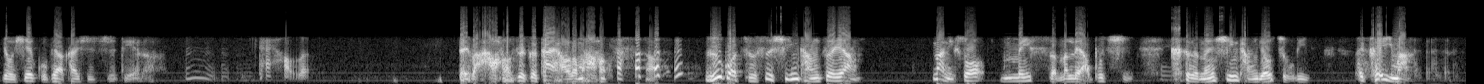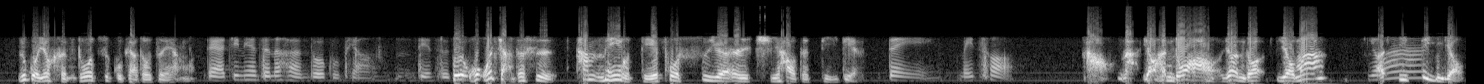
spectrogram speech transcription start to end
有些股票开始止跌了。太好了，对吧？好，这个太好了嘛！如果只是新塘这样，那你说没什么了不起，可能新塘有主力，哎，可以嘛？如果有很多只股票都这样了，对啊，今天真的很多股票，嗯，电子。不，我我讲的是它没有跌破四月二十七号的低点。对，没错。好，那有很多啊，有很多，有吗？啊，一定有，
